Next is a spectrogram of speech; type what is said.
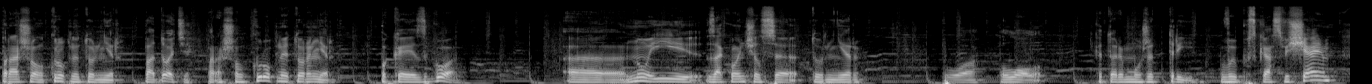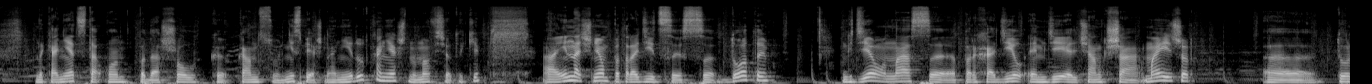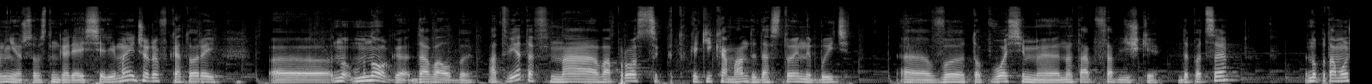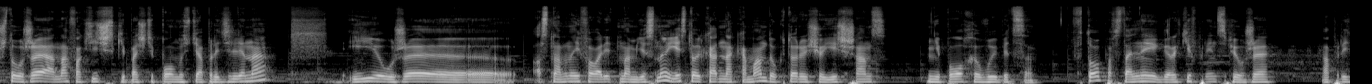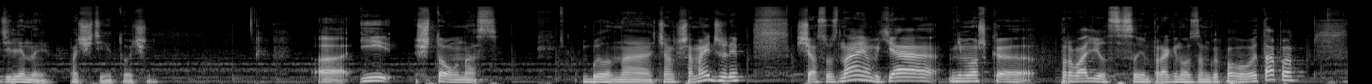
прошел крупный турнир по доте, прошел крупный турнир по CSGO. Э, ну и закончился турнир по лолу, который мы уже три выпуска освещаем. Наконец-то он подошел к концу. Неспешно они идут, конечно, но все-таки. А, и начнем по традиции с Dota ы, где у нас э, проходил MDL Changsha Major, э, турнир, собственно говоря, из серии мейджоров, который э, ну, много давал бы ответов на вопрос, какие команды достойны быть в топ-8 на таб в табличке DPC. Ну, потому что уже она фактически почти полностью определена. И уже э, основные фавориты нам ясны. Есть только одна команда, у которой еще есть шанс неплохо выбиться в топ. Остальные игроки, в принципе, уже определены почти точно. А, и что у нас было на Чангша Мейджоре? Сейчас узнаем. Я немножко провалился своим прогнозом группового этапа.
